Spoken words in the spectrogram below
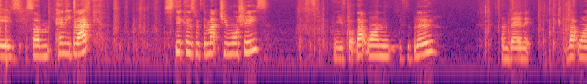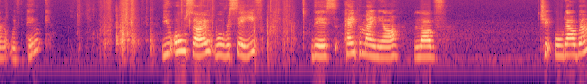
is some Penny Black stickers with the matching washies. And you've got that one with the blue. And then that one with the pink. You also will receive this Paper Mania Love chipboard album.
